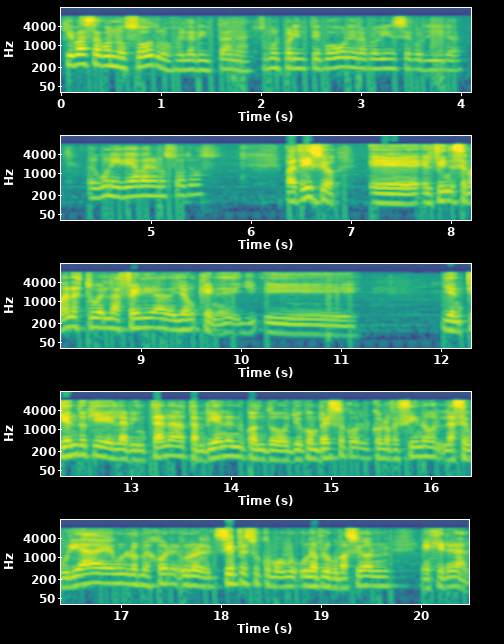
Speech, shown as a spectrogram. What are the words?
¿qué pasa con nosotros en La Pintana? Somos el pariente pobre de la provincia cordillera. ¿Alguna idea para nosotros? Patricio, eh, el fin de semana estuve en la feria de John Kennedy y y entiendo que La Pintana también, cuando yo converso con, los vecinos, la seguridad es uno de los mejores, uno, siempre es como una preocupación en general.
